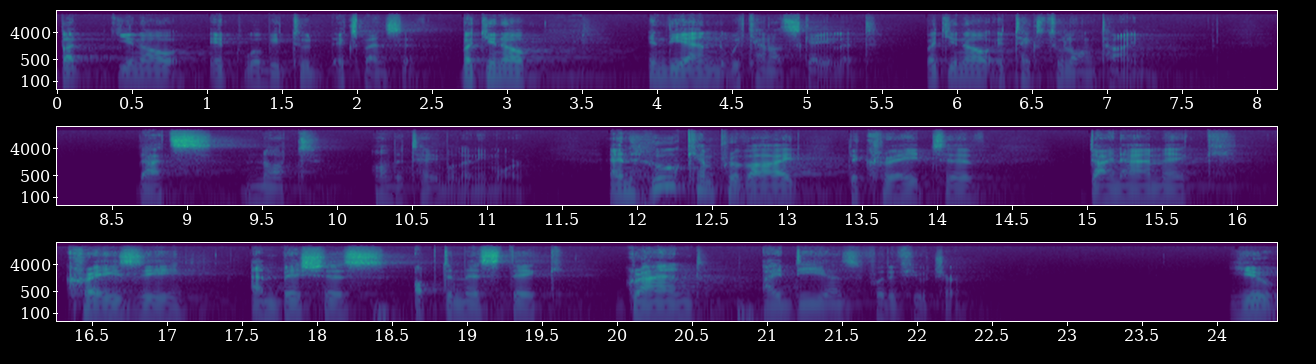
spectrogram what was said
But, you know, it will be too expensive. But, you know, in the end, we cannot scale it. But, you know, it takes too long time. That's not on the table anymore. And who can provide the creative, dynamic, crazy, ambitious, optimistic, grand ideas for the future? You.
